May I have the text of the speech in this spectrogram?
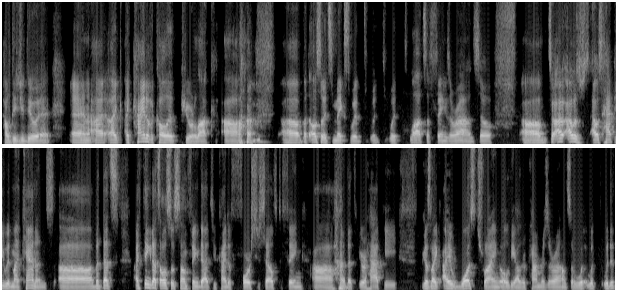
how did you do it? And I like I kind of call it pure luck, uh, mm-hmm. uh, but also it's mixed with with with lots of things around. So um, so I, I, was I was happy with my canons, uh, but that's I think that's also something that you kind of force yourself to think uh, that you're happy, because like I was trying all the other cameras around. So with, with,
